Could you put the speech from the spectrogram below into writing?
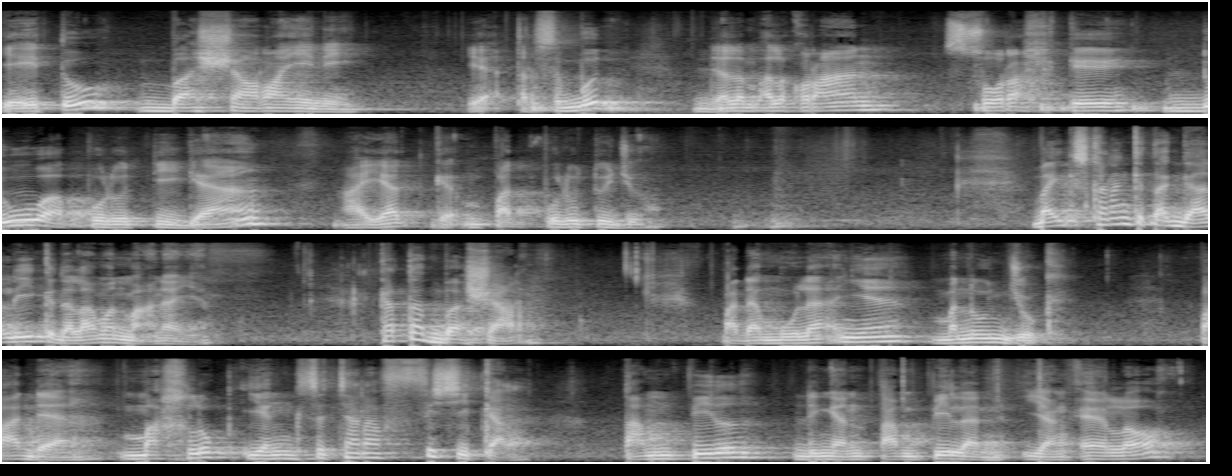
yaitu basyaraini. Ya tersebut dalam Al-Qur'an surah ke-23 ayat ke-47. Baik sekarang kita gali kedalaman maknanya. Kata basyar pada mulanya menunjuk pada makhluk yang secara fisikal tampil dengan tampilan yang elok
